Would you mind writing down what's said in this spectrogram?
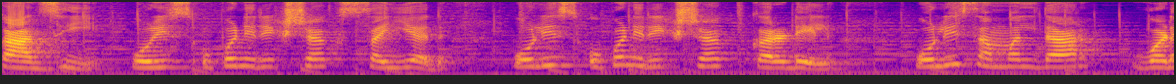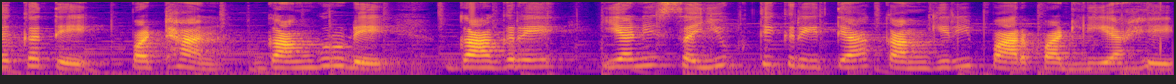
काझी पोलीस उपनिरीक्षक सय्यद पोलीस उपनिरीक्षक करडेल पोलीस अंमलदार वडकते पठाण गांगुर्डे गागरे यांनी संयुक्तिकरित्या कामगिरी पार पाडली आहे.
